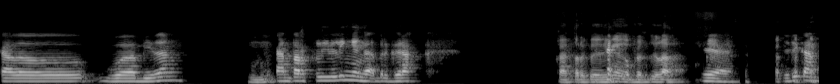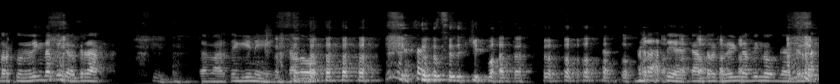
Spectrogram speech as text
kalau gua bilang Hmm? kantor keliling yang nggak bergerak. Kantor kelilingnya nggak bergerak. Iya. Jadi kantor keliling tapi nggak gerak. Dalam arti gini, kalau Maksudnya gimana berat ya kantor keliling tapi nggak gerak.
